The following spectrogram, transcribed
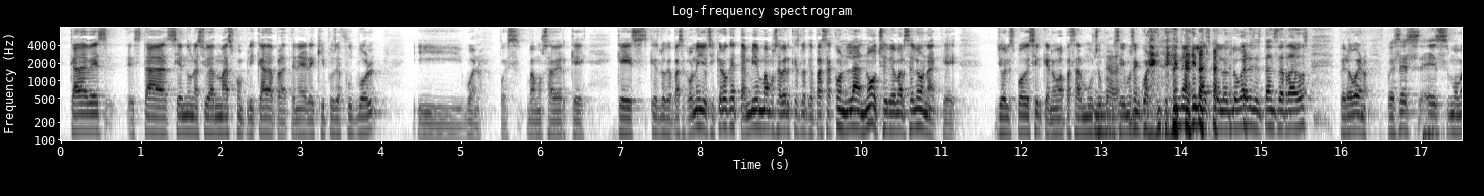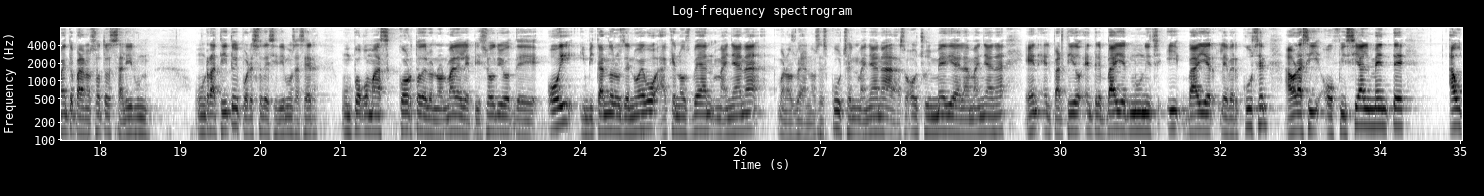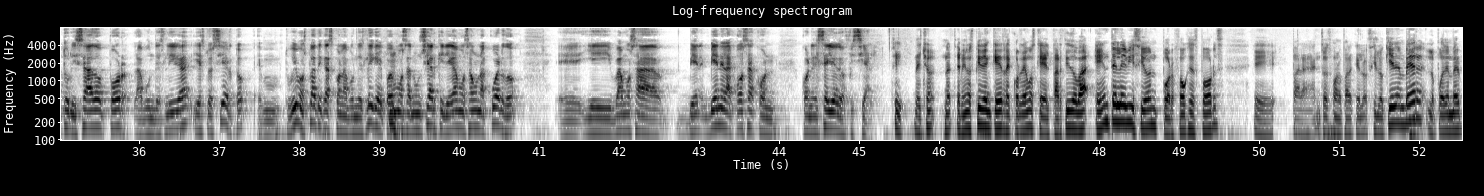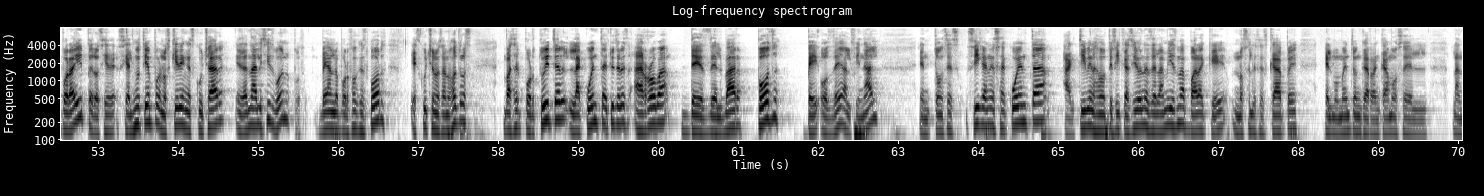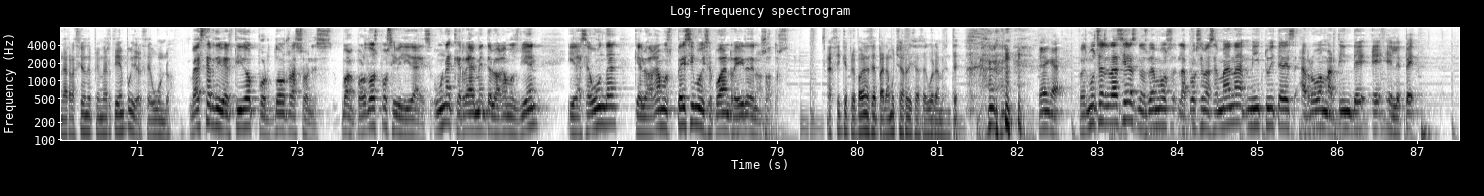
cada vez está siendo una ciudad más complicada para tener equipos de fútbol y bueno, pues vamos a ver qué, qué, es, qué es lo que pasa con ellos y creo que también vamos a ver qué es lo que pasa con la noche de Barcelona, que yo les puedo decir que no va a pasar mucho porque seguimos en cuarentena y las, los lugares están cerrados, pero bueno, pues es, es momento para nosotros salir un un ratito y por eso decidimos hacer un poco más corto de lo normal el episodio de hoy, invitándolos de nuevo a que nos vean mañana, bueno, nos vean, nos escuchen mañana a las ocho y media de la mañana en el partido entre Bayern Múnich y Bayern Leverkusen. Ahora sí, oficialmente autorizado por la Bundesliga, y esto es cierto, em, tuvimos pláticas con la Bundesliga y podemos anunciar que llegamos a un acuerdo eh, y vamos a, viene, viene la cosa con, con el sello de oficial. Sí, de hecho, también nos piden que recordemos que el partido va en televisión por Fox Sports. Eh, para, entonces, bueno, para que lo, si lo quieren ver, lo pueden ver por ahí, pero si, al mismo tiempo nos quieren escuchar el análisis, bueno, pues véanlo por Fox Sports, escúchenos a nosotros. Va a ser por Twitter, la cuenta de Twitter es arroba desde el bar pod, P-O-D al final. Entonces sigan esa cuenta, activen las notificaciones de la misma para que no se les escape el momento en que arrancamos la narración del primer tiempo y del segundo. Va a estar divertido por dos razones. Bueno, por dos posibilidades. Una, que realmente lo hagamos bien y la segunda, que lo hagamos pésimo y se puedan reír de nosotros. Así que prepárense para muchas risas seguramente. Venga, pues muchas gracias. Nos vemos la próxima semana. Mi Twitter es arroba martindelp.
